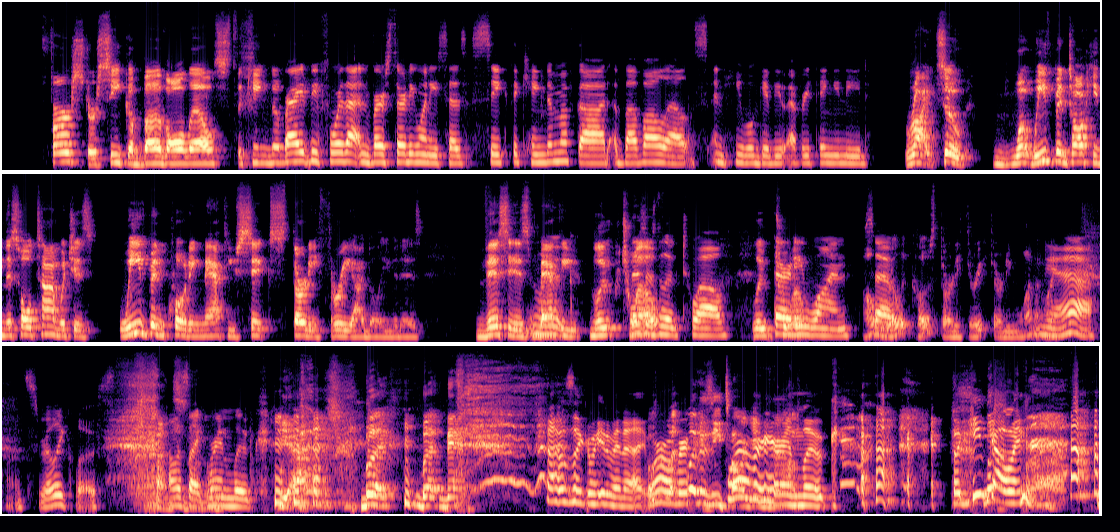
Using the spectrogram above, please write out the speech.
first or seek above all else the kingdom? Right before that, in verse 31, he says, Seek the kingdom of God above all else, and he will give you everything you need. Right. So what we've been talking this whole time, which is we've been quoting Matthew 6, 33, I believe it is. This is Matthew Luke 12. This is Luke 12, Luke 12. 31. Oh, so, really close. 33, 31. I like yeah, it's really close. I was like, we're in Luke. yeah. But but Ma- I was like, wait a minute. We're What- over, what is he talking we're over talking here in Luke. but keep going.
